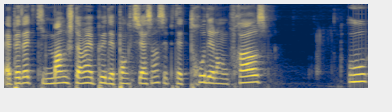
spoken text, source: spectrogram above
peut-être qu'il manque justement un peu de ponctuation, c'est peut-être trop des longues phrases. Ou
